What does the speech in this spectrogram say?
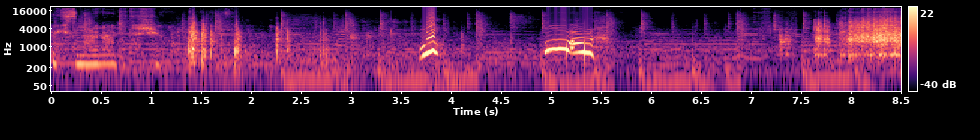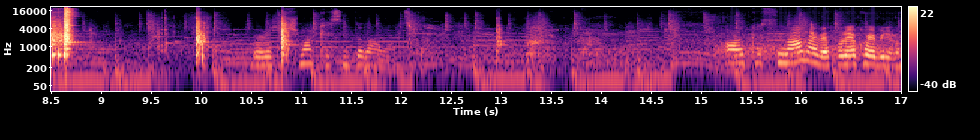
İkisini aynı anda taşıyayım. Taşımak kesinlikle daha mantıklı. Arkasına evet buraya koyabilirim.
